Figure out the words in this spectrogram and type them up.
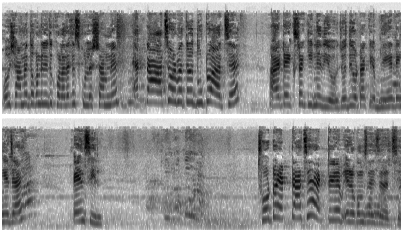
ওই সামনের দোকানে যদি খোলা থাকে স্কুলের সামনে। একটা আছে, ওর ভেতরে দুটো আছে। আর একটা এক্সট্রা কিনে দিও, যদি ওটাকে ভেঙে টেঙে যায়। পেন্সিল। ছোট একটা আছে একটা এরকম সাইজের আছে।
